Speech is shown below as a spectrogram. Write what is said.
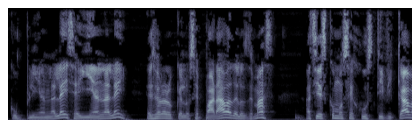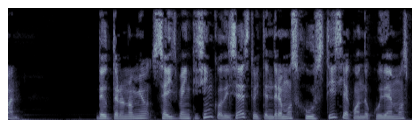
cumplían la ley, seguían la ley, eso era lo que los separaba de los demás, así es como se justificaban. Deuteronomio 6:25 dice esto, y tendremos justicia cuando cuidemos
